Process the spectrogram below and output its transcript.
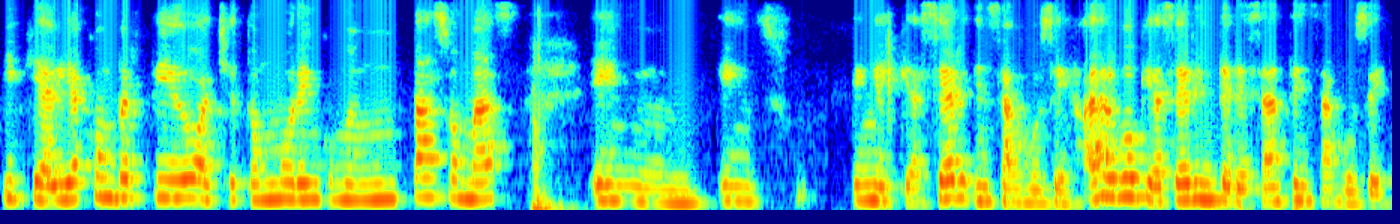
y que había convertido a Chetón Morén como en un paso más en, en, en el quehacer en San José, algo que hacer interesante en San José.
